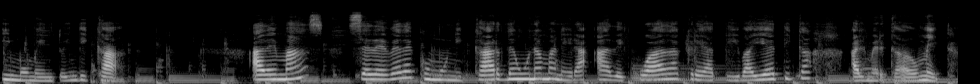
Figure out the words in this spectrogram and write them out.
y momento indicado. Además, se debe de comunicar de una manera adecuada, creativa y ética al mercado meta.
